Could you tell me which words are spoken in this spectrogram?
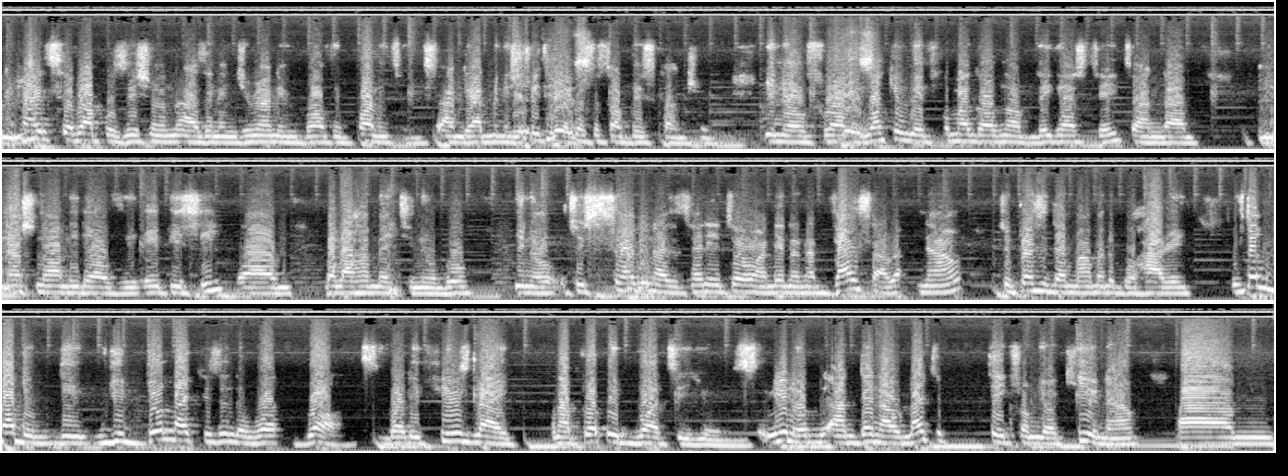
Occupied several positions as a Nigerian involved in politics and the administrative Yes. process of this country. You know, from Yes. working with former governor of Lagos State and um, national leader of the APC, um, Bola Ahmed Tinubu, you know, to serving as a senator and then an advisor right now to President Muhammadu Buhari. We've talked about the, the, you don't like using the word broads, but it feels like an appropriate word to use. You know, and then I would like to take from your cue now. Um,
